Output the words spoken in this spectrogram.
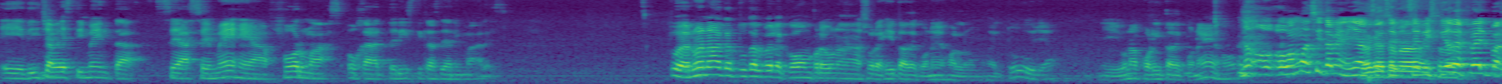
eh, dicha vestimenta se asemeje a formas o características de animales. Pues no es nada que tú tal vez le compres unas orejitas de conejo a la mujer tuya y una colita de conejo. No, o, o vamos a decir también, ella se, eso se- no- se eso vistió no- de felpa,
